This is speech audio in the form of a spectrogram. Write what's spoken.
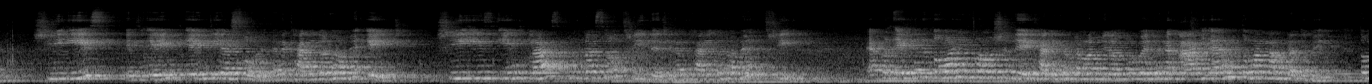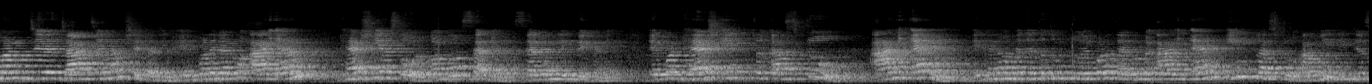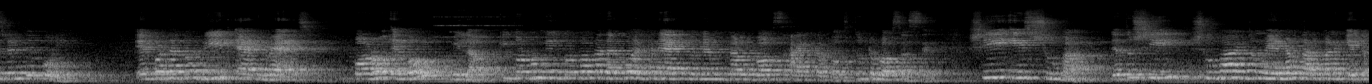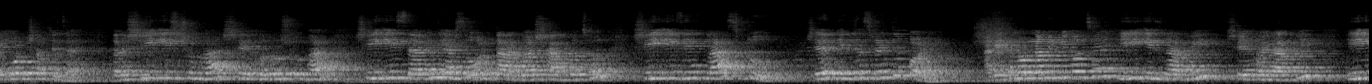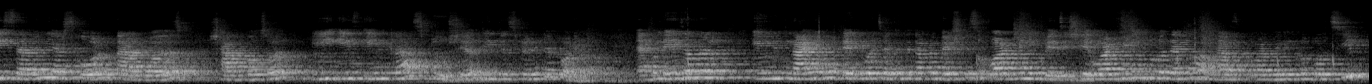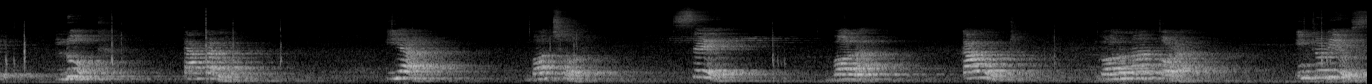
she is eight eight years old এখানে খালি করে হবে eight she is in class two class থ্রিতে সেখানে খালি করে হবে থ্রি এখন এখানে তোমার ইনফরমেশন দিয়ে খালি ঘরটা আমরা ফিল আপ করব। এখানে আই এম তোমার নামটা দিবে। তোমার যে যার যে নাম সেটা দিবে। এরপরে দেখো I am dash years old কত? সেভেন সেভেন লিখবে এখানে। এরপর dash in class two I am এখানে হবে যেহেতু তুমি টু এ পড়ো, তাই বলবে I am in class two আমি দ্বিতীয় শ্রেণীতে পড়ি। এরপর দেখো রিড অ্যান্ড ম্যাচ পড়ো এবং মিলাও। কি করব? মিল করব আমরা? দেখো এখানে এক বক্স আর একটা বক্স দুটো বক্স আছে। শি ইজ শুভা যেহেতু শি শুভা একজন মেয়ের নাম, তার মানে কি এটা ওর সাথে যায়। তাহলে শি ইজ শুভা সে হলো Shubha she is seven years old তার বয়স সাত বছর। She is in class two সে দ্বিতীয় শ্রেণীতে পড়ে। আর এখানে ওর নামে কি বলছে? হি ইজ রাফি সে হয় Rafi he is seven years old তার বয়স সাত বছর। He is in class two সে দ্বিতীয় শ্রেণীতে পড়ে। এখন এই যে আমরা ইউনিট নাইন এবং টেন করেছি, এখান থেকে আমরা বেশ কিছু ওয়ার্ড মিনিং পেয়েছি। সেই ওয়ার্ড মিনিংগুলো দেখো, আমরা ওয়ার্ড মিনিংগুলো করছি লুক তাকানো ইয়ার বছর। সে বলা। কাউন্ট গণনা করা। ইন্ট্রোডিউস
